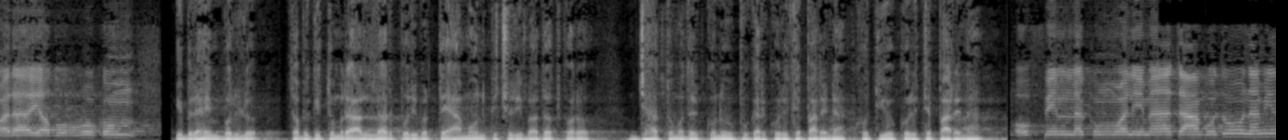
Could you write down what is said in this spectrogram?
ولا يضركم ইব্রাহিম বলিল তবে কি তোমরা আল্লাহর পরিবর্তে এমন কিছুর ইবাদত করো যাহা তোমাদের কোনো উপকার করিতে পারে না ক্ষতিও করিতে পারে না أف لكم ولما تعبدون من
